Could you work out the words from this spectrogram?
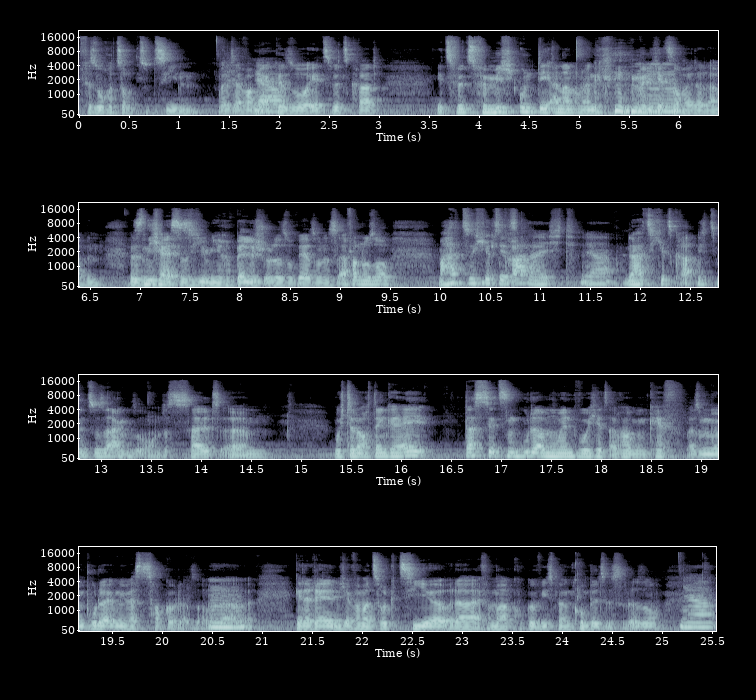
versuche zurückzuziehen. Weil ich einfach Ja. merke, so, jetzt wird es gerade Jetzt wird es für mich und die anderen unangenehm, wenn ich Mhm. jetzt noch weiter da bin. Das nicht heißt, dass ich irgendwie rebellisch oder so wäre, sondern es ist einfach nur so, man hat sich jetzt gerade, ja. da hat sich jetzt gerade nichts mehr zu sagen. So. Und das ist halt, ähm, wo ich dann auch denke, hey, das ist jetzt ein guter Moment, wo ich jetzt einfach mit dem Kev, also mit meinem Bruder irgendwie was zocke oder so. Mhm. Oder generell mich einfach mal zurückziehe oder einfach mal gucke, wie es bei meinen Kumpels ist oder so. Ja,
